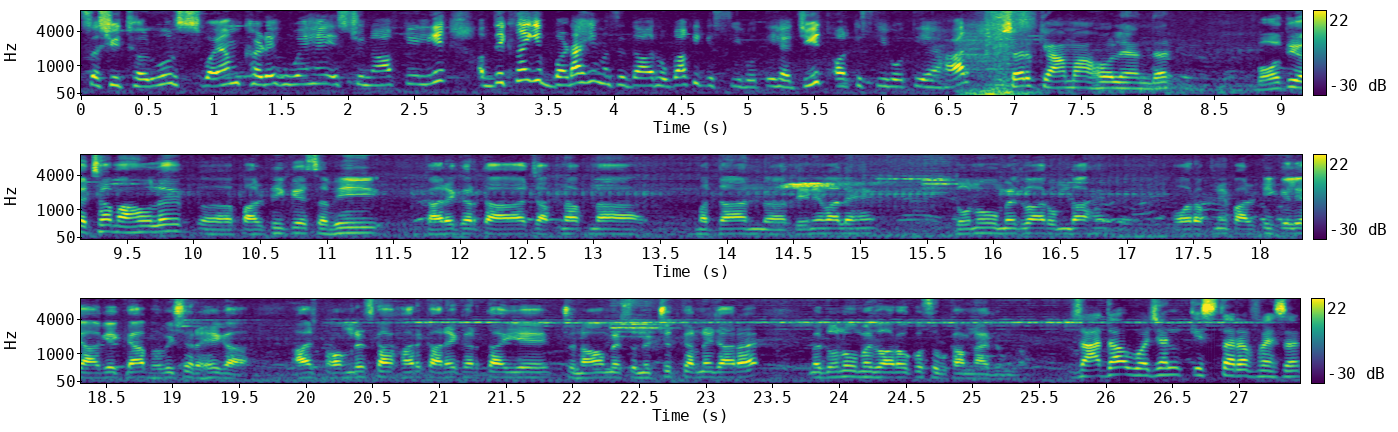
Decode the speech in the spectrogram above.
शशि थरूर स्वयं खड़े हुए हैं इस चुनाव के लिए। अब देखना ये बड़ा ही मज़ेदार होगा कि किसकी होती है जीत और किसकी होती है हार। सर, क्या माहौल है अंदर। बहुत ही अच्छा माहौल है। पार्टी के सभी कार्यकर्ता आज अपना अपना मतदान देने वाले हैं। दोनों उम्मीदवार उम्दा हैं और अपनी पार्टी के लिए आगे क्या भविष्य रहेगा? आज कांग्रेस का हर कार्यकर्ता ये चुनाव में सुनिश्चित करने जा रहा है। मैं दोनों उम्मीदवारों को शुभकामनाएँ दूँगा। ज़्यादा वज़न किस तरफ़ है सर?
